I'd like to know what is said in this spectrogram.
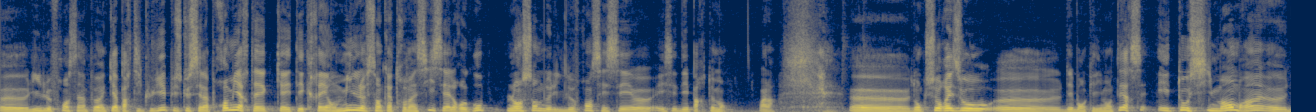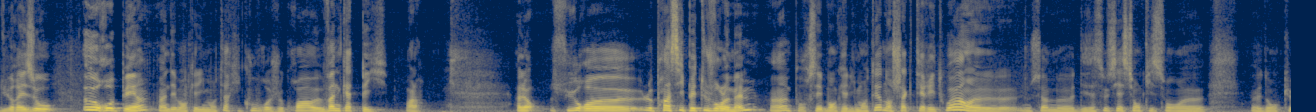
L'Île-de-France est un peu un cas particulier puisque c'est la première qui a été créée en 1986 et elle regroupe l'ensemble de l'Île-de-France et ses départements. Voilà. Euh, donc ce réseau euh, des banques alimentaires est aussi membre hein, euh, du réseau européen des banques alimentaires qui couvre, je crois, 24 pays. Voilà. Alors, sur, le principe est toujours le même hein, pour ces banques alimentaires. Dans chaque territoire, nous sommes des associations qui sont donc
